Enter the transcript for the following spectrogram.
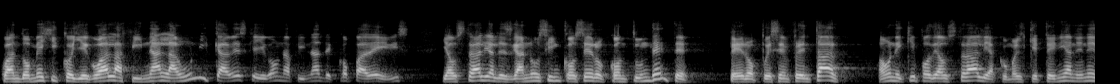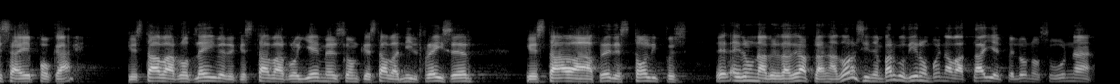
cuando México llegó a la final, la única vez que llegó a una final de Copa Davis, y Australia les ganó 5-0 contundente, pero pues enfrentar a un equipo de Australia como el que tenían en esa época, que estaba Rod Laver, que estaba Roy Emerson, que estaba Neil Fraser, que estaba Fred Stoll, pues era una verdadera planadora. Sin embargo, dieron buena batalla el Pelón Osuna,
